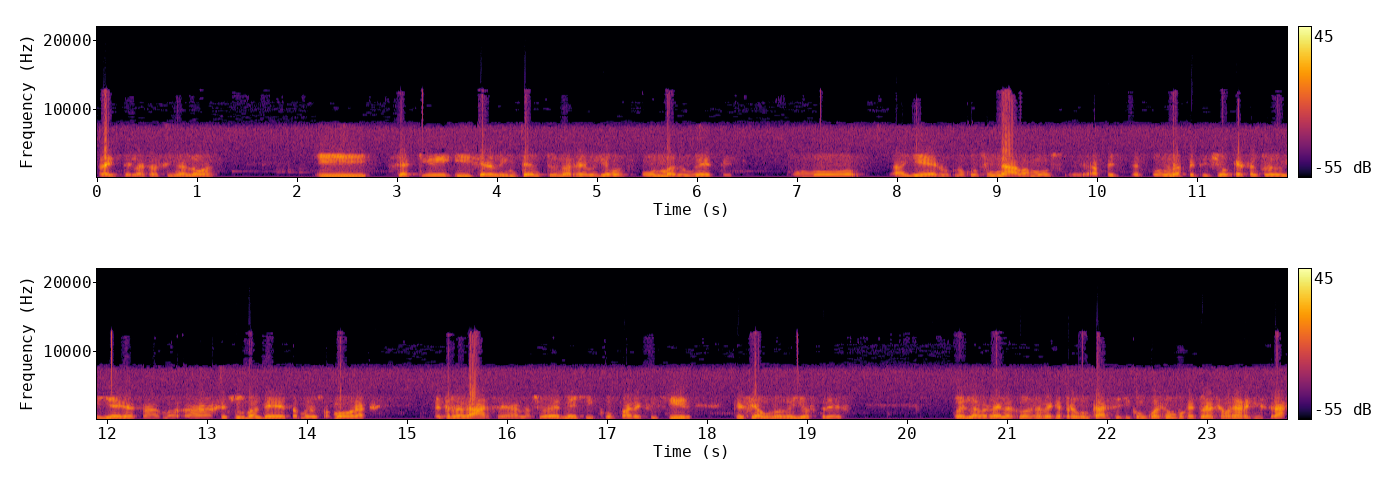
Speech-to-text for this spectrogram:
tráetelas a Sinaloa y si aquí hiciera el intento de una rebelión o un madruguete, como ayer lo consignábamos eh, por una petición que hace Alfredo Villegas a, Jesús Valdés, a Mario Zamora, de trasladarse a la Ciudad de México para exigir que sea uno de ellos tres, pues la verdad de las cosas había que preguntarse y con cuál convocatoria se van a registrar.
